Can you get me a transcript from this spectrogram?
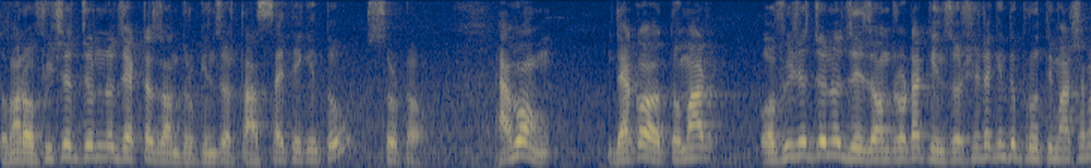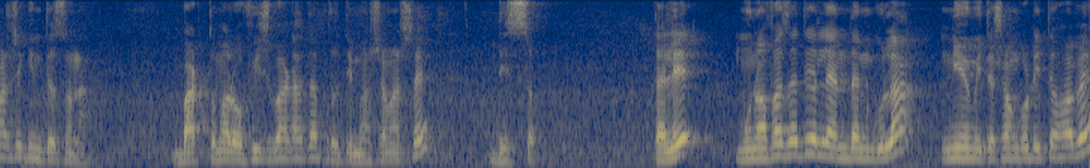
তোমার অফিসের জন্য যে একটা যন্ত্র কিনছো, তার চাইতে কিন্তু ছোট। এবং দেখো, তোমার অফিসের জন্য যে যন্ত্রটা কিনছো, সেটা কিন্তু প্রতি মাসে মাসে কিনতেছো না। বাট তোমার অফিস ভাড়াটা প্রতি মাসে মাসে দিচ্ছ। তাহলে মুনাফা জাতীয় লেনদেনগুলো নিয়মিত সংগঠিত হবে,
